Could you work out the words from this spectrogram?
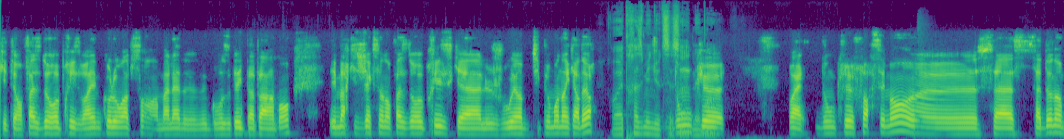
qui étaient en phase de reprise. Brian Colon absent, un malade de grosse grippe apparemment, et Marquis Jackson en phase de reprise qui a le joué un petit peu moins d'un quart d'heure. Ouais, 13 minutes, c'est ça. Donc Ouais, donc forcément, euh, ça, donne un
